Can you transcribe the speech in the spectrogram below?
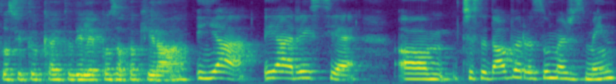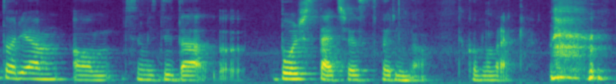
To si tukaj tudi lepo zapakirala. Ja, ja res je. Um, če se dobro razumeš z mentorjem, um, se mi zdi, da uh, bolj stečejo stvari. No, tako bom rekla.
